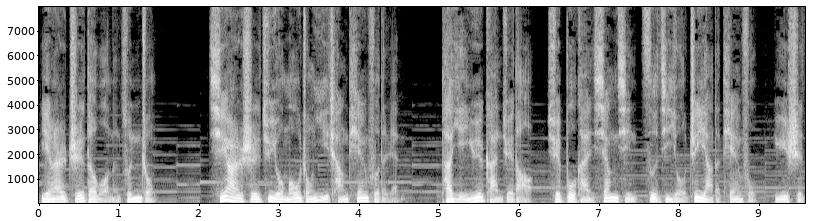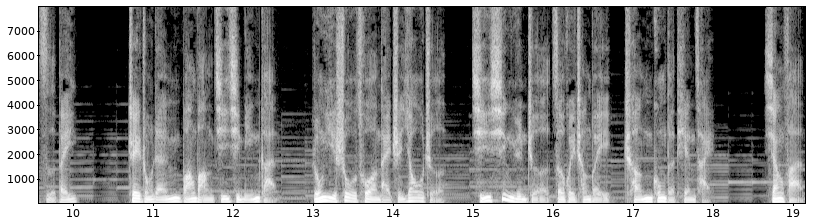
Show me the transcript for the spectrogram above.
因而值得我们尊重。其二是具有某种异常天赋的人，他隐约感觉到，却不敢相信自己有这样的天赋，于是自卑。这种人往往极其敏感，容易受挫乃至夭折，其幸运者则会成为成功的天才。相反，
